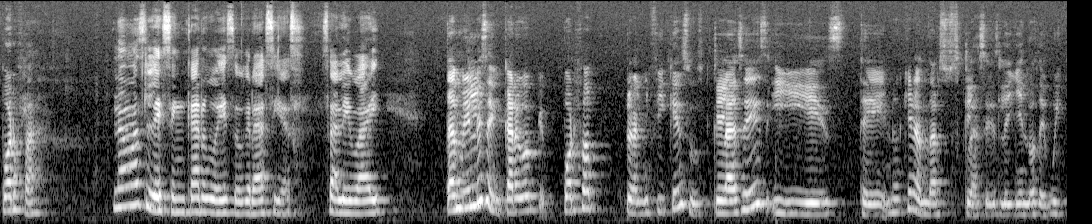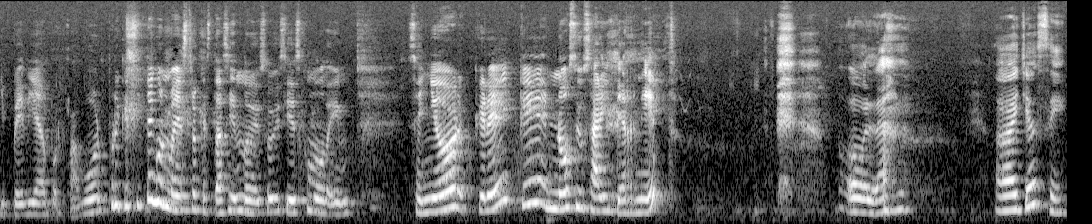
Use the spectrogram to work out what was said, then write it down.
porfa. Nada más les encargo eso, gracias. Sale, bye. También les encargo que porfa planifiquen sus clases y este no quieran dar sus clases leyendo de Wikipedia, por favor, porque sí tengo un maestro que está haciendo eso y sí es como de, señor, ¿cree que no sé usar internet? Hola. Ay, ya sé.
